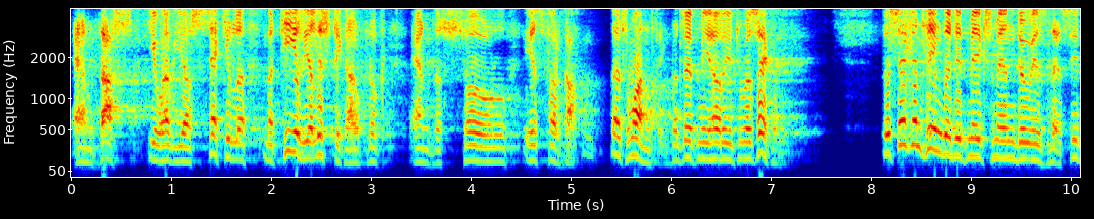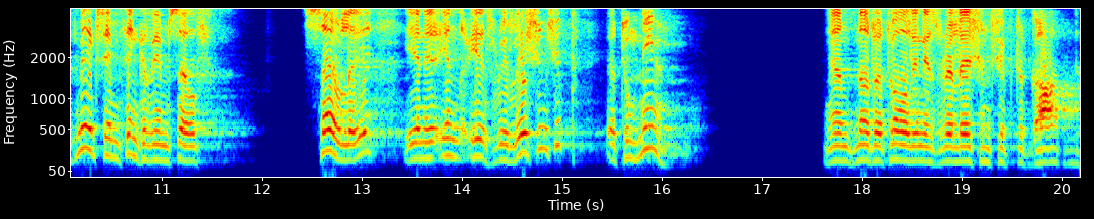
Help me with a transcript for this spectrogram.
And thus you have your secular materialistic outlook, and the soul is forgotten. That's one thing, but let me hurry to a second. The second thing that it makes men do is this it makes him think of himself solely in, in his relationship to men, and not at all in his relationship to God.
